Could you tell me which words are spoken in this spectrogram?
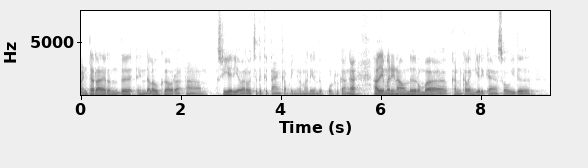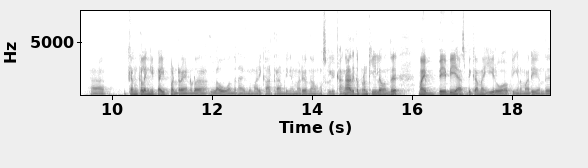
மென்டராக இருந்து இந்த அளவுக்கு அவர் ஆம், ஸ்ரீஹரியை வர வச்சதுக்கு தேங்க் அப்படிங்கிற மாதிரி வந்து போட்டிருக்காங்க. அதே மாதிரி நான் வந்து ரொம்ப கண் கலங்கி இருக்கேன். ஸோ இது கண் கலங்கி டைப் பண்ணுறேன் என்னோடய லவ் வந்து நான் இந்த மாதிரி காட்டுறேன் அப்படிங்கிற மாதிரி வந்து அவங்க சொல்லியிருக்காங்க. அதுக்கப்புறம் கீழே வந்து my baby as become a hero அப்படிங்கிற மாதிரி வந்து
